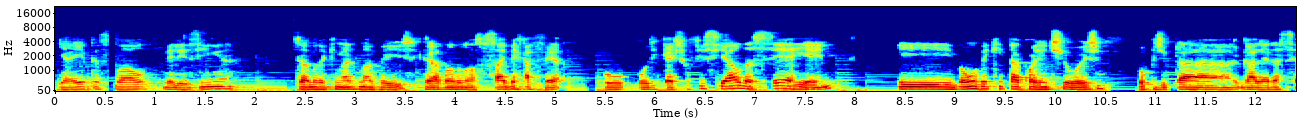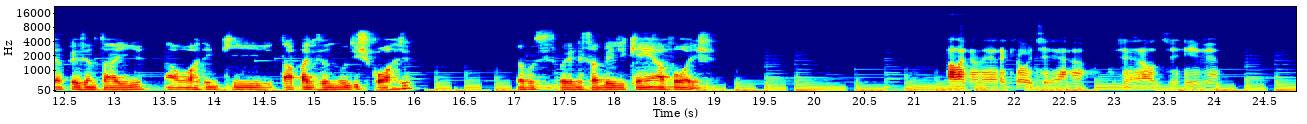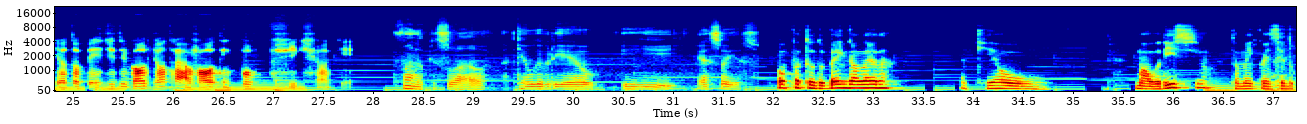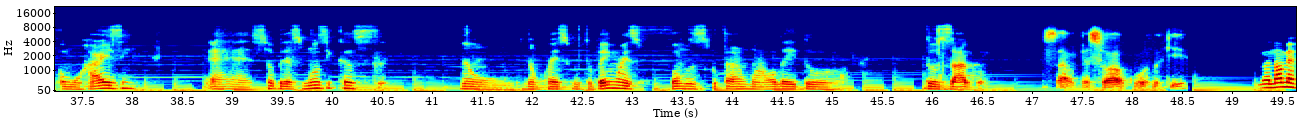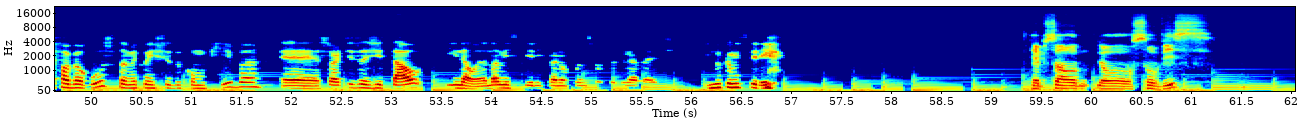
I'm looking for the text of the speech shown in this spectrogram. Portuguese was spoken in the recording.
E aí, pessoal, belezinha? Estamos aqui mais uma vez gravando o nosso Cyber Café, o podcast oficial da CRM. E vamos ver quem está com a gente hoje. Vou pedir para a galera se apresentar aí na ordem que está aparecendo no Discord, para vocês poderem saber de quem é a voz. Fala galera, aqui é o Gerra, o Geraldo de Rivia. E eu tô perdido igual de outra volta em Pulp Fiction aqui. Fala pessoal, aqui é o Gabriel e é só isso. Opa, tudo bem galera? Aqui é o Maurício, também conhecido como Ryzen. É, sobre as músicas, não, não conheço muito bem, mas vamos escutar uma aula aí do, do Zago. Salve pessoal, Corvo aqui. Meu nome é Fábio Augusto, também conhecido como Kiba. É, sou artista digital e não, eu não me Final Fantasy pra fazer minha arte. E nunca me inspirei. Pessoal, eu sou Vice.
